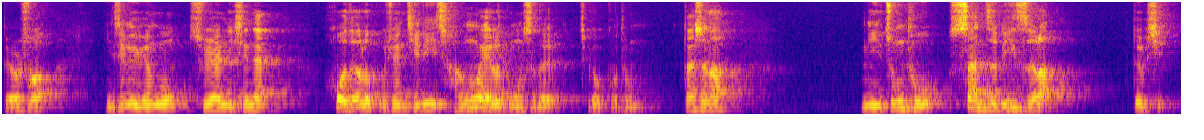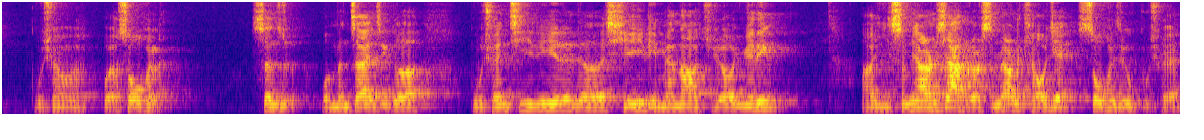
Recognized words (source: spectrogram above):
比如说，你这个员工虽然你现在获得了股权激励，成为了公司的这个股东，但是呢，你中途擅自离职了，对不起，股权我我要收回来。甚至我们在这个股权激励类的协议里面呢，就要约定。啊，以什么样的价格、什么样的条件收回这个股权，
